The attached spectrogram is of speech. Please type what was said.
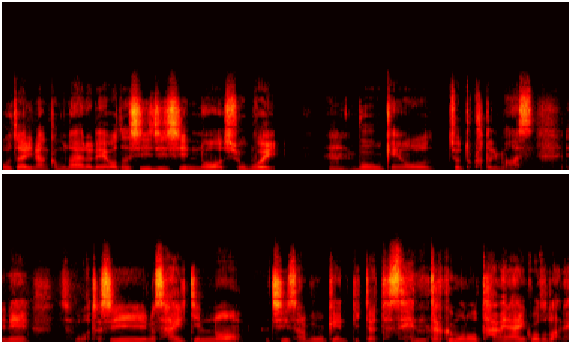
お便りなんかもないので、私自身のしょぼいうん、冒険をちょっと語ります。でね、そう、私の最近の小さな冒険って言ったら洗濯物を食べないことだね。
